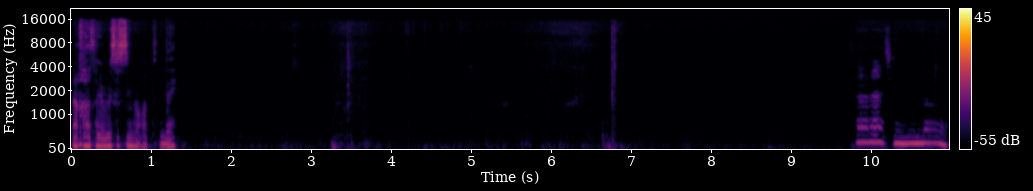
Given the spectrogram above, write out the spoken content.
나 가서 여기서 쓴 것 같은데 사라진 너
